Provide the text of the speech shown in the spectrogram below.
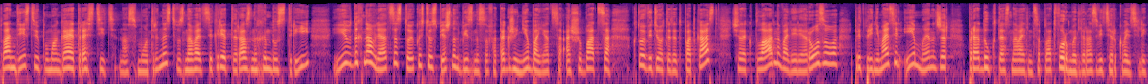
План действий помогает растить насмотренность, узнавать секреты разных индустрий и вдохновляться стойкостью успешных бизнесов, а также не бояться ошибаться. Кто ведет этот подкаст? Человек плана Валерия Розова, Кузнецова, предприниматель и менеджер продукта, основательница платформы для развития руководителей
